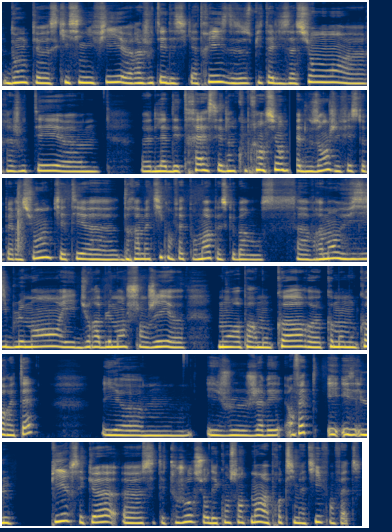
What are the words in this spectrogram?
donc, euh, ce qui signifie euh, rajouter des cicatrices, des hospitalisations, euh, rajouter euh, euh, de la détresse et de l'incompréhension. À 12 ans, j'ai fait cette opération qui était euh, dramatique en fait pour moi parce que ben, ça a vraiment visiblement et durablement changé euh, mon rapport à mon corps, euh, comment mon corps était. Et, euh, et je, j'avais. En fait, et, et le pire, c'est que euh, c'était toujours sur des consentements approximatifs en fait.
